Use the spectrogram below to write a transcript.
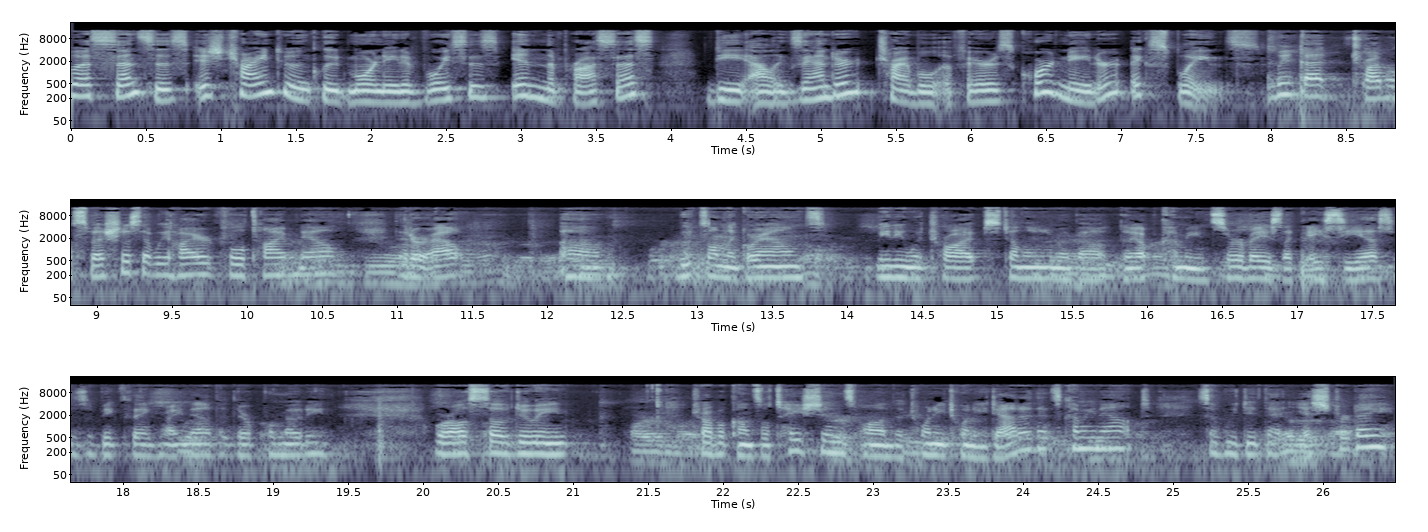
U.S. Census is trying to include more Native voices in the process. Dee Alexander, Tribal Affairs Coordinator, explains. We've got tribal specialists that we hired full time now that are out, um, boots on the grounds, meeting with tribes, telling them about the upcoming surveys, like ACS is a big thing right now that they're promoting. We're also doing tribal consultations on the 2020 data that's coming out. So we did that yesterday.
